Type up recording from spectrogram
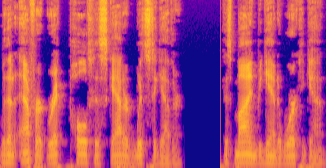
With an effort, Rick pulled his scattered wits together. His mind began to work again.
